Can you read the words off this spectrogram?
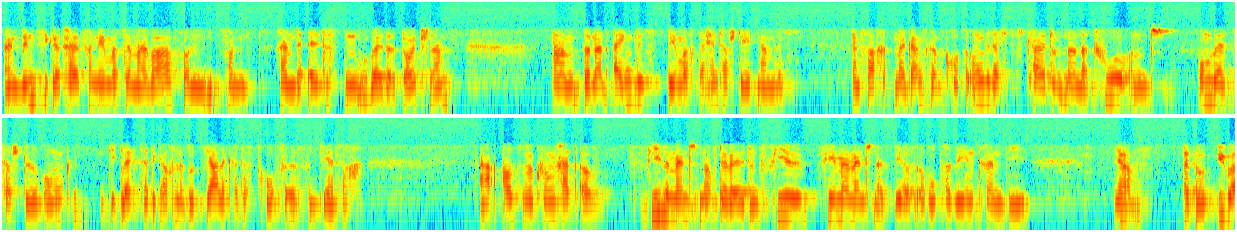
ein winziger Teil von dem, was er mal war, von, von einem der ältesten Urwälder Deutschlands, ähm, sondern eigentlich dem, was dahinter steht, nämlich einfach eine ganz, ganz große Ungerechtigkeit und eine Natur- und Umweltzerstörung, die gleichzeitig auch eine soziale Katastrophe ist und die einfach Auswirkungen hat auf viele Menschen auf der Welt und viel, viel mehr Menschen, als wir aus Europa sehen können, die, ja, also über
